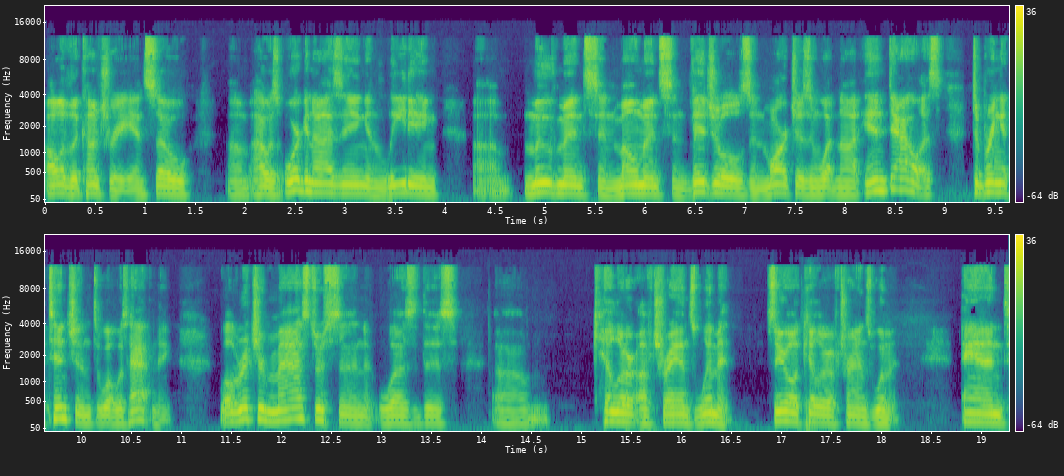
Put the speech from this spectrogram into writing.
all over the country. And so um, I was organizing and leading um, movements and moments and vigils and marches and whatnot in Dallas to bring attention to what was happening. Well, Richard Masterson was this um, killer of trans women, serial killer of trans women. And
